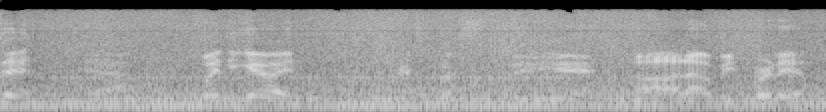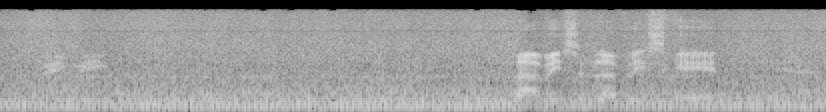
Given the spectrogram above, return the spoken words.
you going? Christmas and New Year. Ah, that would be brilliant. Weeks. That would be some lovely skiing. Yeah.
